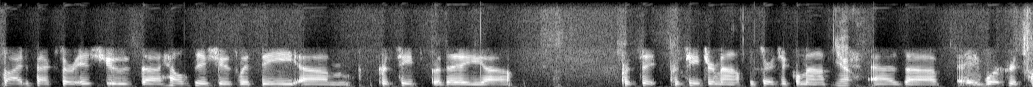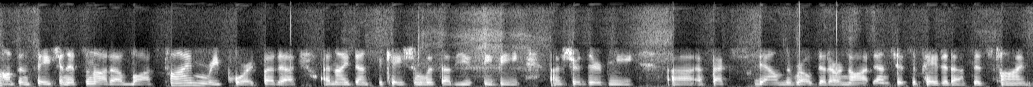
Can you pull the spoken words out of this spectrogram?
side effects or issues, uh, health issues with the um, procedure, the uh, procedure mask, the surgical mask, yep. as a, a, workers' compensation. It's not a lost time report, but a, an identification with WCB uh, should there be uh, effects down the road that are not anticipated at this time.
